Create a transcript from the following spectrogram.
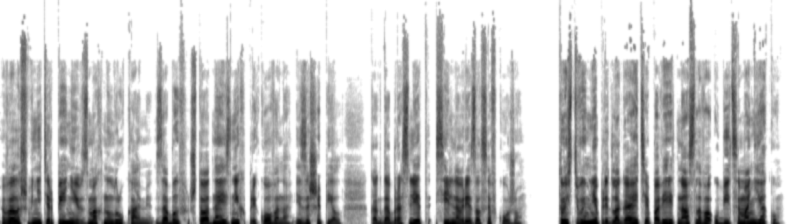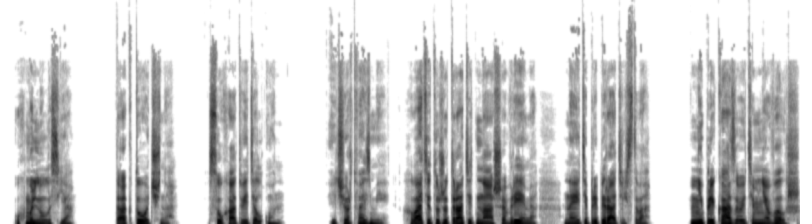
Вэлш в нетерпении взмахнул руками, забыв, что одна из них прикована, и зашипел, когда браслет сильно врезался в кожу. «То есть вы мне предлагаете поверить на слово убийце-маньяку?» — ухмыльнулась я. «Так точно», — сухо ответил он. «И черт возьми, хватит уже тратить наше время на эти препирательства. Не приказывайте мне, Вэлш.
